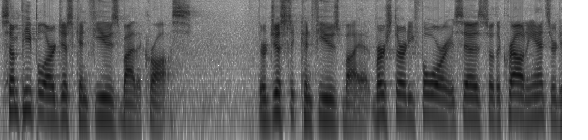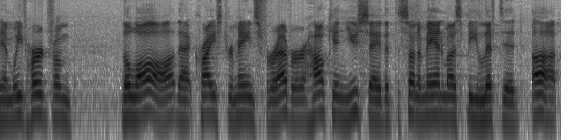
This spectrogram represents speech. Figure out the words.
some people are just confused by the cross. They're just confused by it. Verse 34, it says So the crowd answered him, We've heard from the law that Christ remains forever. How can you say that the Son of Man must be lifted up?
